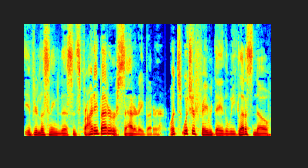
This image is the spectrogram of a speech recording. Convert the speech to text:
if you're listening to this, is Friday better or Saturday better? What's what's your favorite day of the week? Let us know.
